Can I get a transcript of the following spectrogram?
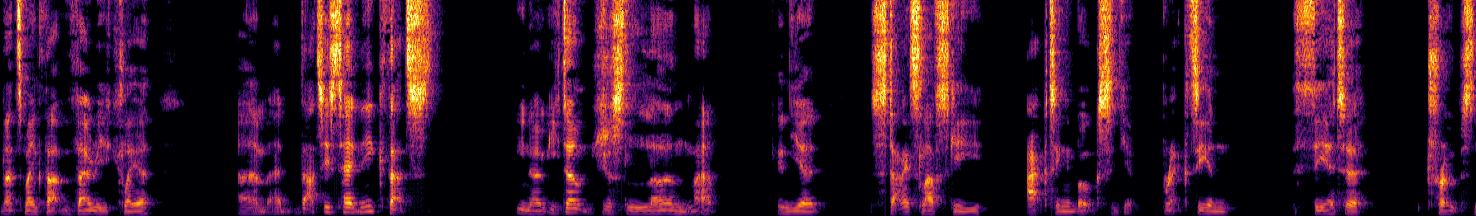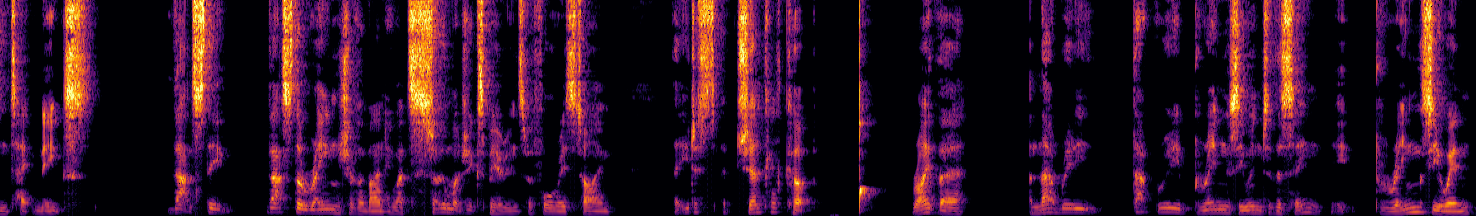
Let's make that very clear. Um, and that's his technique. That's you know you don't just learn that in your Stanislavski acting books and your Brechtian theatre tropes and techniques. That's the that's the range of a man who had so much experience before his time that you just a gentle cup right there, and that really that really brings you into the scene. It brings you in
